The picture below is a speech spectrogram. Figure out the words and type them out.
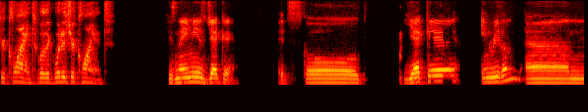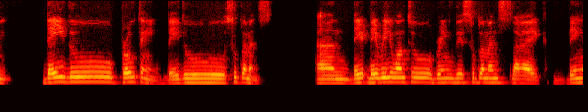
your client. Well like what is your client? His name is Yeke. It's called Yeke in rhythm and they do protein. They do supplements and they they really want to bring these supplements like being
